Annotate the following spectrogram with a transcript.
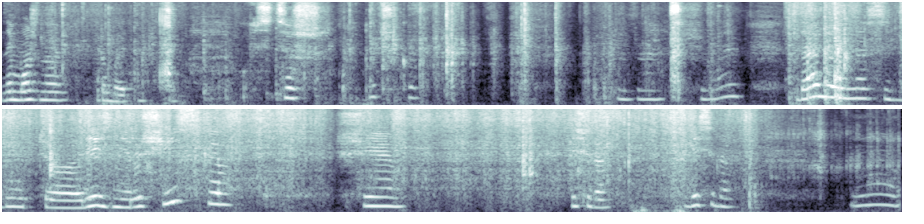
не можна робити. Ось це ж штучка. Не знаю, що має. Далі у нас йдуть е, різні розчіски. Ще. Іди сюди. Іди сюди. Ну,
